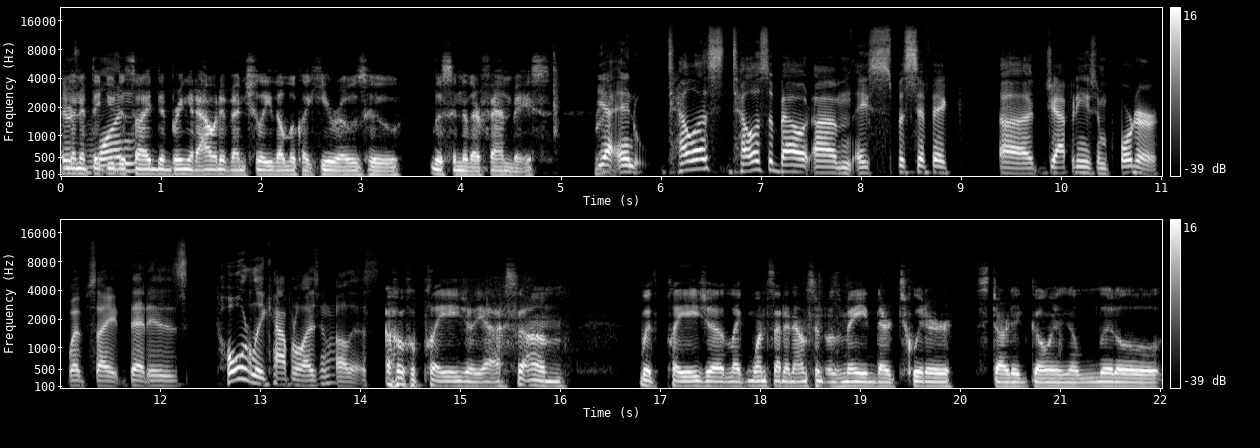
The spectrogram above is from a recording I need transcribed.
and then if they one- do decide to bring it out eventually they'll look like heroes who listen to their fan base Yeah, and tell us tell us about um, a specific uh, Japanese importer website that is totally capitalizing on all this. Oh, PlayAsia, yeah. So, um, with PlayAsia, like once that announcement was made, their Twitter started going a little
